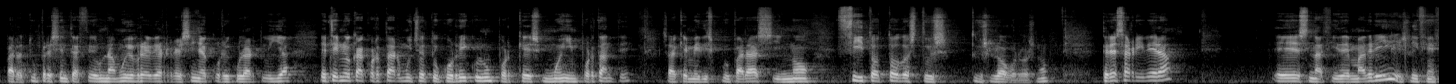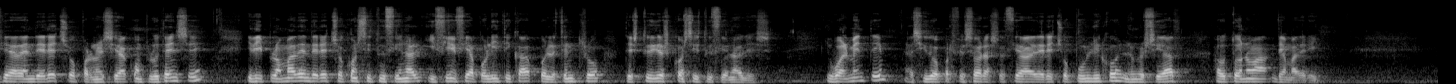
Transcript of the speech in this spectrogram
para tu presentación una muy breve reseña curricular tuya. He tenido que acortar mucho tu currículum porque es muy importante, o sea que me disculparás si no cito todos tus, tus logros. ¿no? Teresa Rivera es nacida en Madrid, es licenciada en Derecho por la Universidad Complutense y diplomada en Derecho Constitucional y Ciencia Política por el Centro de Estudios Constitucionales. Igualmente, ha sido profesora asociada de Derecho Público en la Universidad Autónoma de Madrid.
